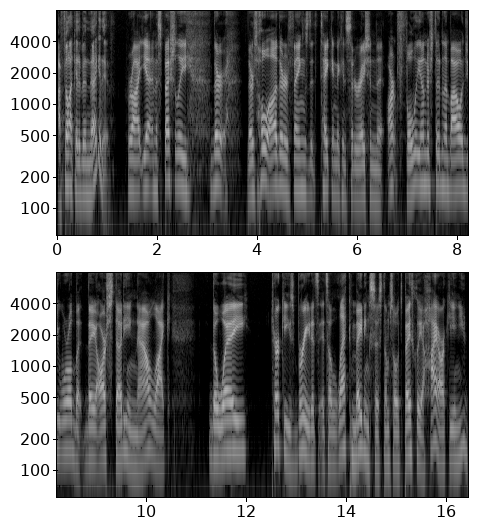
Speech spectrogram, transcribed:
I feel like it'd have been negative. Right, yeah, and especially there there's whole other things that take into consideration that aren't fully understood in the biology world, but they are studying now, like the way turkeys breed. It's it's a lek mating system, so it's basically a hierarchy, and you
